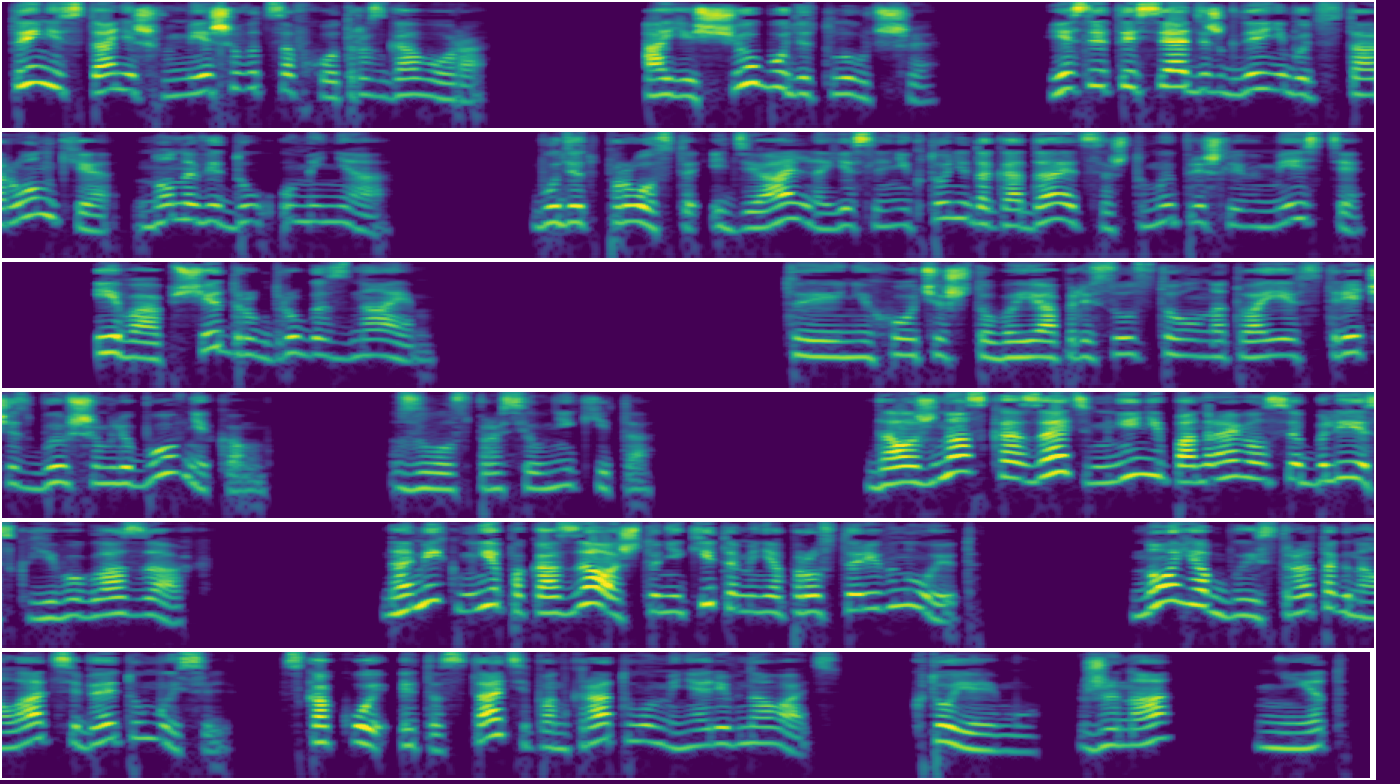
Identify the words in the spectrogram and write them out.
ты не станешь вмешиваться в ход разговора. А еще будет лучше, если ты сядешь где-нибудь в сторонке, но на виду у меня. Будет просто идеально, если никто не догадается, что мы пришли вместе и вообще друг друга знаем. «Ты не хочешь, чтобы я присутствовал на твоей встрече с бывшим любовником?» — зло спросил Никита. Должна сказать, мне не понравился блеск в его глазах. На миг мне показалось, что Никита меня просто ревнует. Но я быстро отогнала от себя эту мысль. С какой это стати Панкратову меня ревновать? Кто я ему? Жена? Нет.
